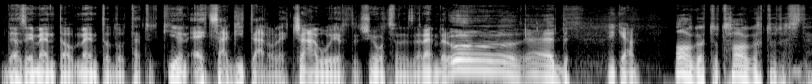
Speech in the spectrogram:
de azért ment a, ment a dot. Tehát, hogy kijön egy szág gitárral, egy csávó érted, és 80 ezer ember. Ó, Ed! Igen. Hallgatod, hallgatod, aztán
